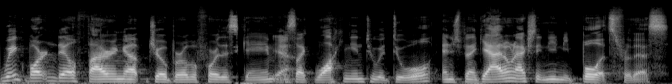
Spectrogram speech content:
Wink Martindale firing up Joe Burrow before this game Yeah. is like walking into a duel and just being like, "Yeah, I don't actually need any bullets for this."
